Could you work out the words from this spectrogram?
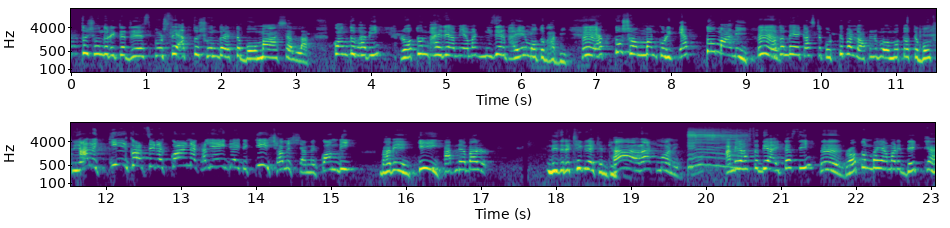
এত সুন্দর একটা ড্রেস পরছে এত সুন্দর একটা বৌমা আশাল্লাহ কন্ত ভাবি রতন ভাইরে আমি আমার নিজের ভাইয়ের মতো ভাবি। এত সম্মান করি এত মানি। ভাই এই কাজটা করতে পারল আপনার মতো একটা বউ থুইয়া। আরে কি করছে এটা? কয় না খালি এইটা এইটা কি সমস্যা? আমার কম দি। ভাবি কি? আপনি আবার নিজেরে ঠিক রাখেন কি হ্যাঁ রাখ মনে। আমি রাস্তা দিয়ে আইতাছি। রতন ভাই আমারে দেখা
